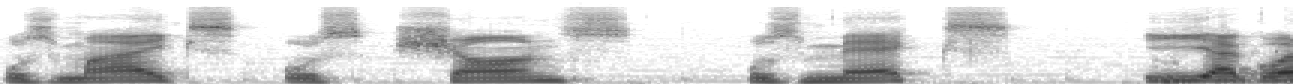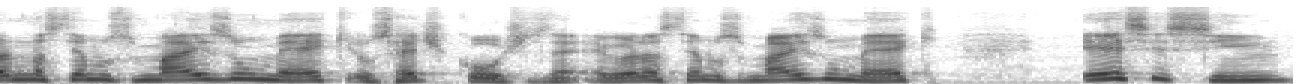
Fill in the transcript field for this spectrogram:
Os Mikes, os Seans, os Macs, e uhum. agora nós temos mais um Mac, os head coaches, né? Agora nós temos mais um Mac. Esse sim,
